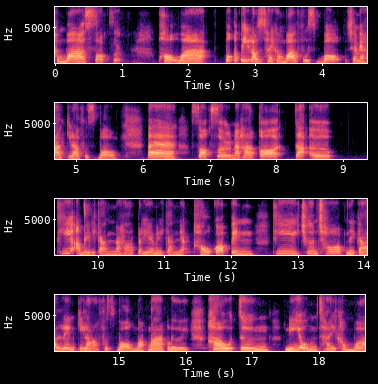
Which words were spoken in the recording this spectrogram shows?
คำว่า soccer เพราะว่าปกติเราจะใช้คำว่าฟุตบอลใช่ไหมคะ กีฬาฟุตบอล แต่ soccer นะคะก็จะเออที่อเมริกันนะคะ ประเทศอเมริกันเนี่ยเขาก็เป็นที่ชื่นชอบในการเล่นกีฬาฟุตบอลมาก ๆ เลย เขาจึงนิยมใช้คำว่า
